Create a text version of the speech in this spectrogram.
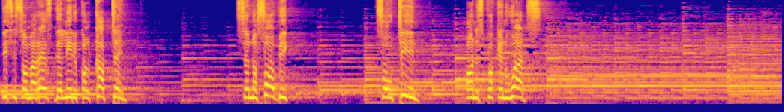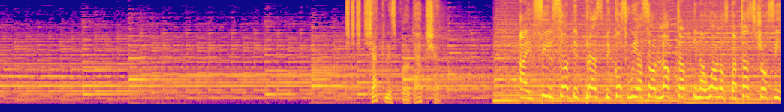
this is Xomaresc, the lyrical captain. Xenophobic 14 unspoken words. Shackness Production. I feel so depressed because we are so locked up in a world of catastrophe.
